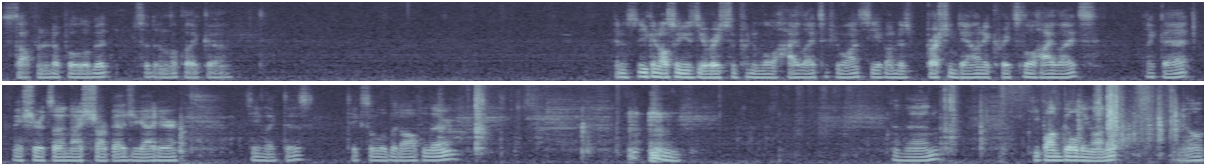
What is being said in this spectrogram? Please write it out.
Soften it up a little bit so it doesn't look like a and you can also use the eraser to put in little highlights if you want. See if I'm just brushing down it creates little highlights like that. Make sure it's a nice sharp edge you got here. See, like this. Takes a little bit off of there. and then keep on building on it. You know,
